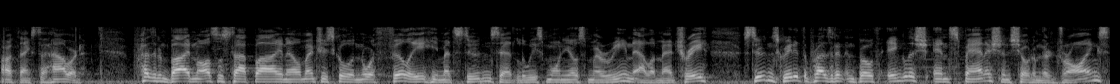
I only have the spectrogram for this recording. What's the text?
Our thanks to Howard. President Biden also stopped by an elementary school in North Philly. He met students at Luis Munoz Marin Elementary. Students greeted the president in both English and Spanish and showed him their drawings.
